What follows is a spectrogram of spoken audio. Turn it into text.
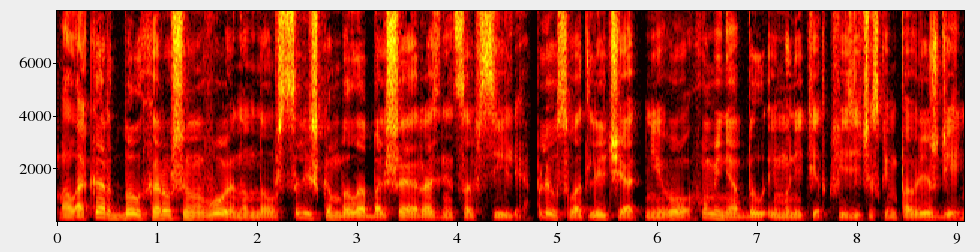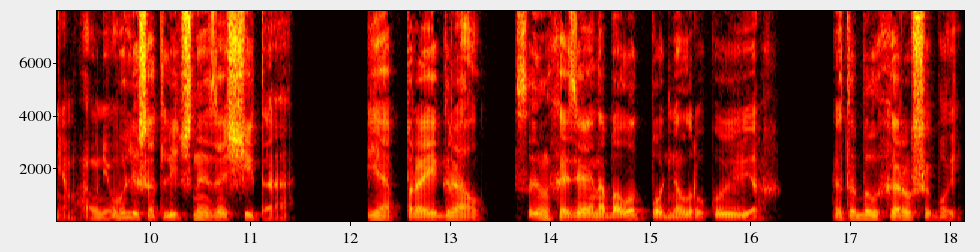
Алакард был хорошим воином, но уж слишком была большая разница в силе. Плюс, в отличие от него, у меня был иммунитет к физическим повреждениям, а у него лишь отличная защита. Я проиграл. Сын хозяина болот поднял руку вверх. «Это был хороший бой»,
